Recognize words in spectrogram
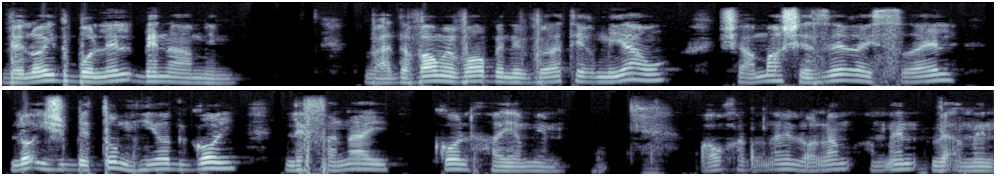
ולא יתבולל בין העמים. והדבר מבואר בנבואת ירמיהו, שאמר שזרע ישראל לא ישבתו מהיות גוי לפניי כל הימים. ברוך ה' לעולם אמן ואמן.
